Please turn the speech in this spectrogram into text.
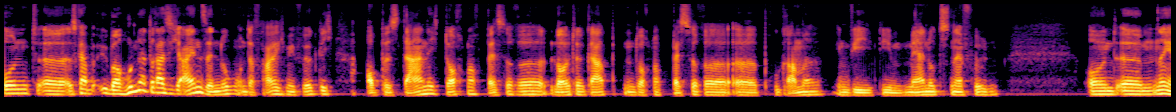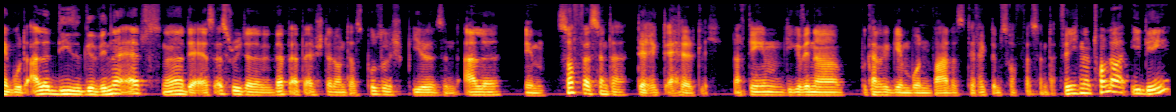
und äh, es gab über 130 Einsendungen und da frage ich mich wirklich, ob es da nicht doch noch bessere Leute gab und doch noch bessere äh, Programme, irgendwie, die mehr Nutzen erfüllen. Und ähm, naja gut, alle diese Gewinner-Apps, ne, der SS-Reader, der Web-App-Ersteller und das Puzzlespiel sind alle im Software Center direkt erhältlich. Nachdem die Gewinner bekannt gegeben wurden, war das direkt im Software Center. Finde ich eine tolle Idee,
